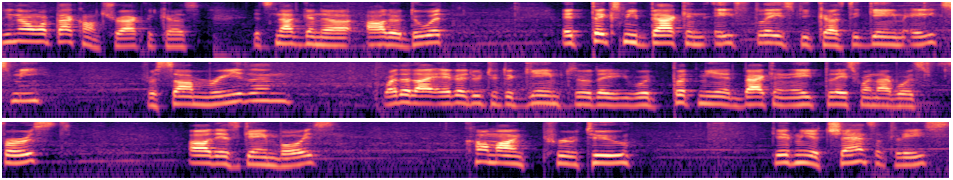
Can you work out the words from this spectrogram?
you know what? Back on track because it's not gonna auto do it. It takes me back in 8th place because the game hates me for some reason. What did I ever do to the game so they would put me back in 8th place when I was first? Oh, this game, boys. Come on, Crew 2. Give me a chance at least.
